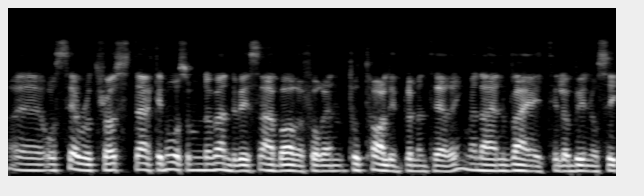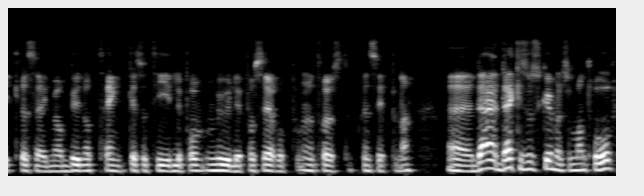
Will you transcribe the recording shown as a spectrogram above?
Eh, og Zero Trust det er ikke noe som nødvendigvis er bare for en totalimplementering, men det er en vei til å begynne å sikre seg med å begynne å tenke så tidlig på mulig på Zero Trust-prinsippene. Eh, det, det, er ikke så skummelt som man tror,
